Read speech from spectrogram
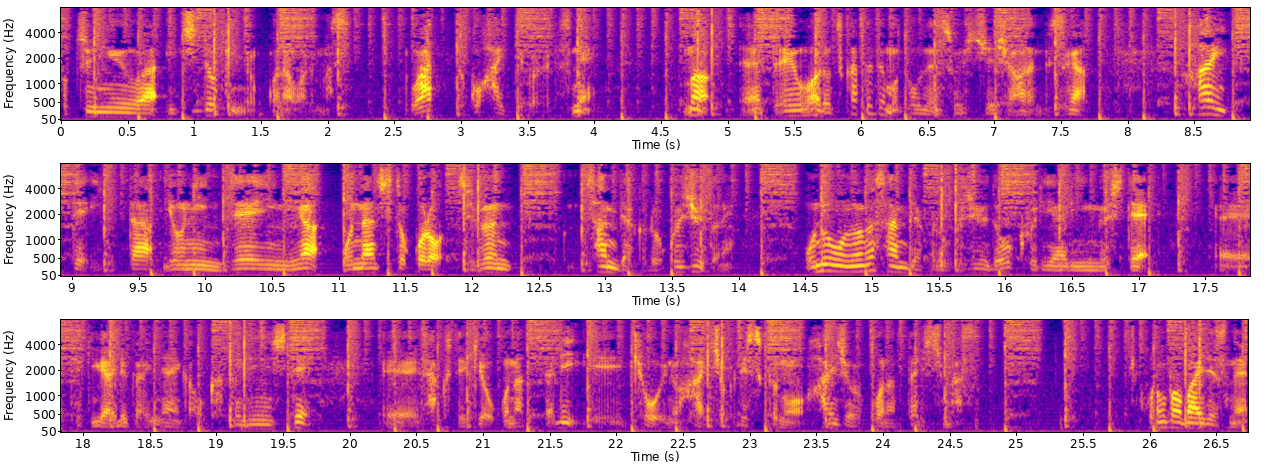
突入は一時に行われます。わっとこう入っていくわけですね。まあ、えっ、ー、と、AOR を使ってても当然そういうシチュエーションあるんですが、入っていった4人全員が同じところ、自分360度ね、各々が360度をクリアリングして、えー、敵がいるかいないかを確認して、えー、索敵を行ったり、え、脅威の排除、リスクの排除を行ったりします。この場合ですね、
